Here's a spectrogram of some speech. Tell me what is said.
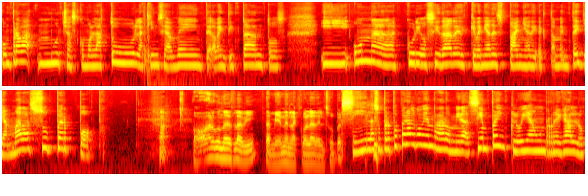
Compraba muchas, como la Tú, la 15 a 20, la veintitantos. Y, una curiosidad que venía de España directamente llamada Super Pop. Ah. Oh, alguna vez la vi también en la cola del Super. Sí, la Super Pop era algo bien raro. Mira, siempre incluía un regalo.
